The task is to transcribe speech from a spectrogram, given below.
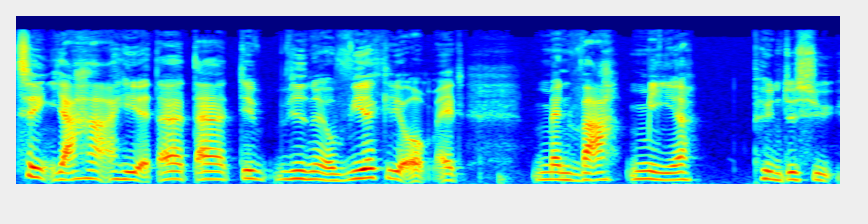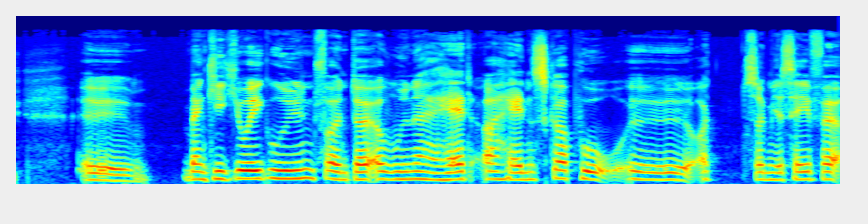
ting, jeg har her, der, der, det vidner jo virkelig om, at man var mere pyntesyg. Øh, Øh, man gik jo ikke uden for en dør, uden at have hat og handsker på, øh, og som jeg sagde før,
